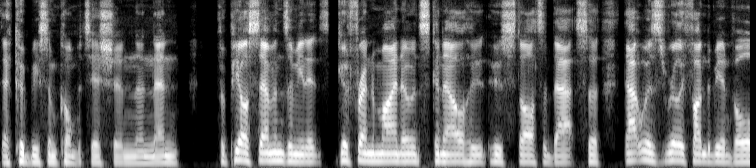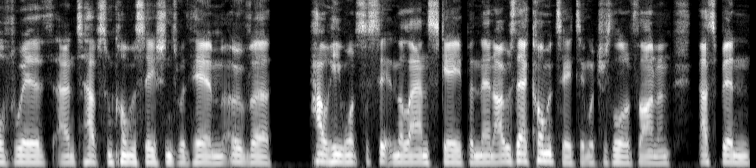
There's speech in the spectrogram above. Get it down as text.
there could be some competition. And then for PR7s, I mean, it's good friend of mine, Owen Scannell, who, who started that. So that was really fun to be involved with and to have some conversations with him over how he wants to sit in the landscape. And then I was there commentating, which was a lot of fun. And that's been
